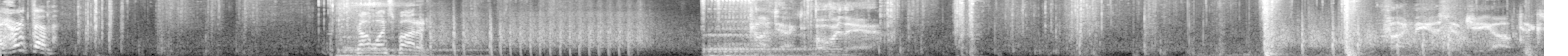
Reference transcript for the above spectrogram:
I hurt them! One spotted. Contact over there. Find me SMG optics.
